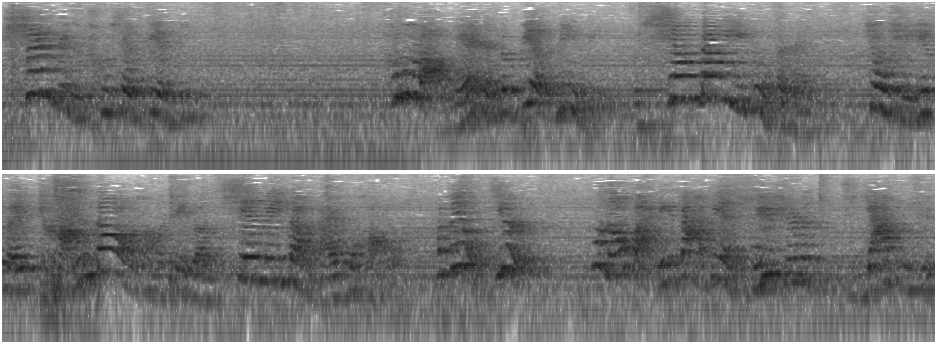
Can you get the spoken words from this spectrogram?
甚至于出现便秘。中老年人的便秘里有相当一部分人，就是因为肠道上的这个纤维蛋白不好了，它没有劲儿，不能把这个大便随时的挤压出去，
